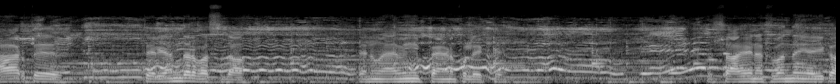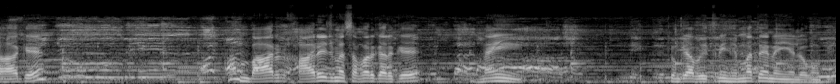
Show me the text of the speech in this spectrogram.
تم یار تے تیرے اندر وسدا تینوں ایویں پین پلیکھے تو شاہ نقشبند نے یہی کہا کہ ہم باہر خارج میں سفر کر کے نہیں کیونکہ اب اتنی ہمتیں نہیں ہیں لوگوں کی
